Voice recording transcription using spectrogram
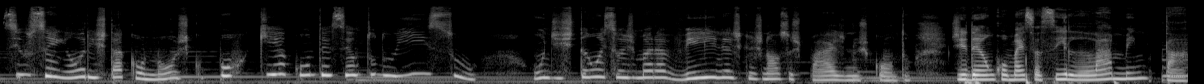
Se o Senhor está conosco, por que aconteceu tudo isso? Onde estão as suas maravilhas que os nossos pais nos contam? Gideão começa a se lamentar.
